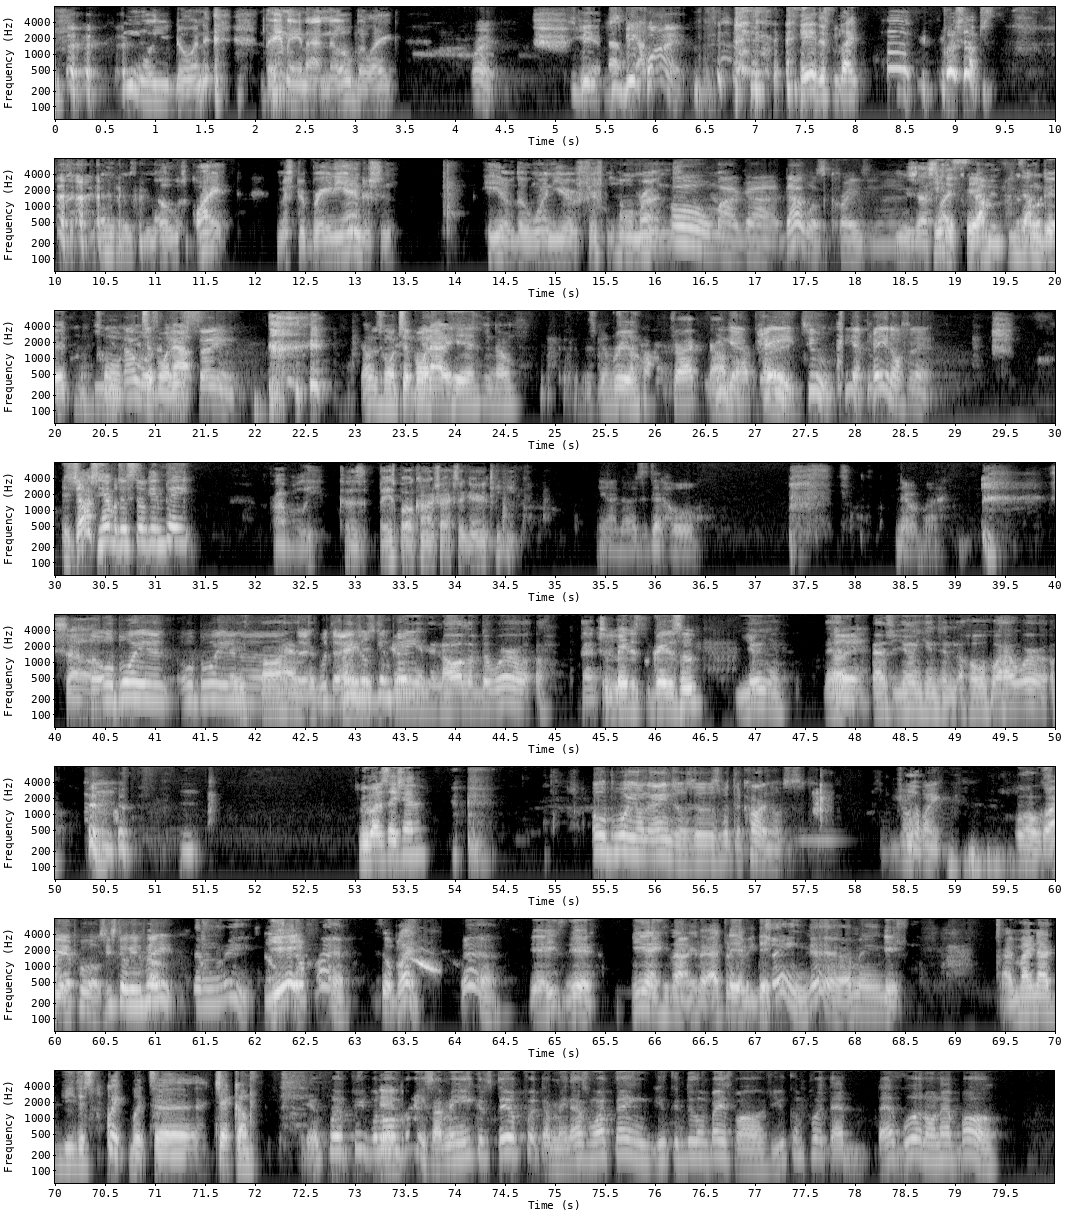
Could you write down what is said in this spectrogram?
like you know you doing it. They may not know, but like, Right. Just be, yeah, just be quiet. He'd just be like, "Hmm, push ups. you it was quiet. Mr. Brady Anderson, he of the one year fifty home runs. Oh my god, that was crazy, man. He was just He like, just said, I'm, I'm good. I'm just That gonna was tip one out. insane. I'm just gonna tip one out of here. You know, it's been real. Contract. He I'm got not paid too. He got paid off of that. Is Josh Hamilton still getting paid? probably because baseball contracts are guaranteed. Yeah, I know. It's that whole. Never mind. The So old boy and old boy and uh, has the- the with the Angels getting paid. union in all of the world. that The greatest, greatest who? Union. They Oh, yeah. the best union in the whole wide world. We about to say Shannon? Old boy on the Angels it was with the Cardinals. Drawing a blank. Who hosts Right. Yeah, Pujols. He's still getting paid. in the league? Yeah. Still playing. Still playing? Yeah. Yeah, he's yeah. He ain't. He not. He like I play every day. Machine. Yeah. I mean, Yeah. I might not be this quick, but uh check him. He'll put people Yeah. on base. I mean, he can still put. I mean, that's one thing you can do in baseball. If you can put that that wood on that ball,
